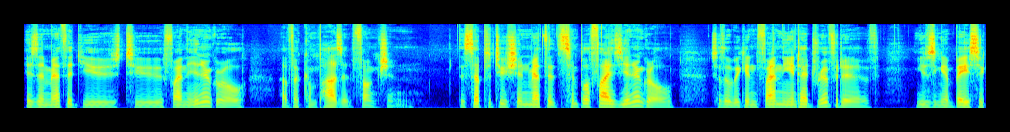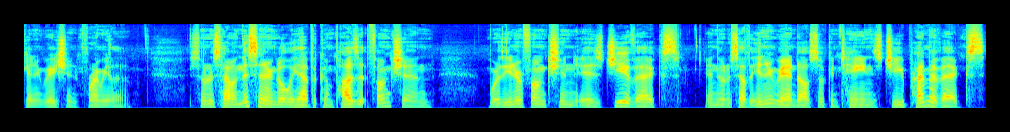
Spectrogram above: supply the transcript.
is a method used to find the integral of a composite function. The substitution method simplifies the integral so that we can find the antiderivative using a basic integration formula. So notice how in this integral we have a composite function where the inner function is g of x, and notice how the integrand also contains g prime of x,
